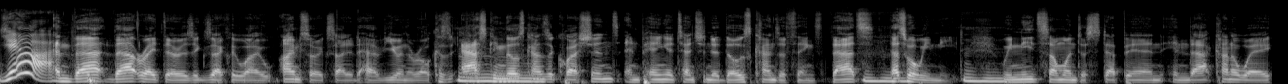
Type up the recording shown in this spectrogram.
yeah. And that that right there is exactly why I'm so excited to have you in the role because asking those mm. kinds of questions and paying attention to those kinds of things that's mm-hmm. that's what we need. Mm-hmm. We need someone to step in in that kind of way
